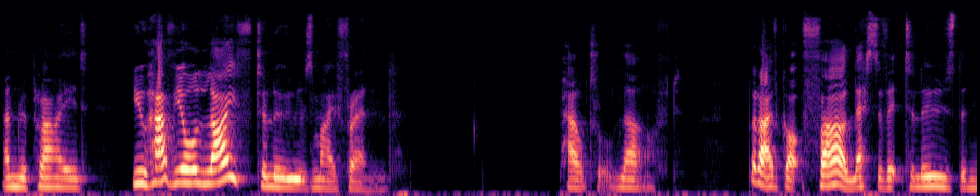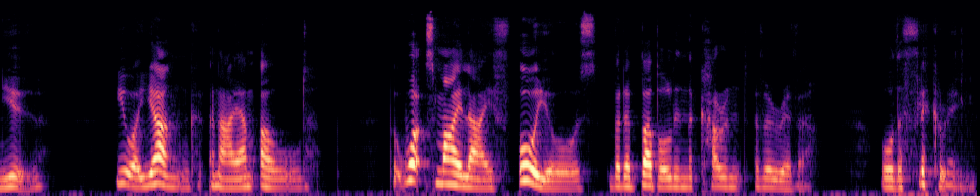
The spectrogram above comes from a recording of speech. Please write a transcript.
and replied, You have your life to lose, my friend. Paltrul laughed. But I've got far less of it to lose than you. You are young, and I am old. But what's my life, or yours, but a bubble in the current of a river, or the flickering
